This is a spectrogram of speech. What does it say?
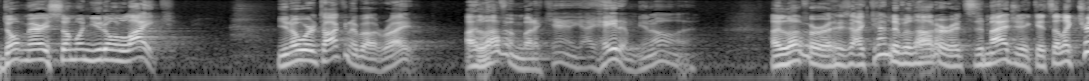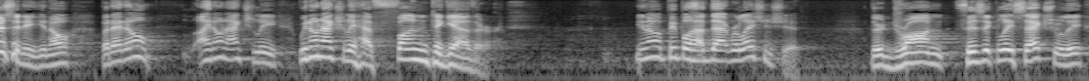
Don't marry someone you don't like. You know what we're talking about, right? I love him, but I can't, I hate him, you know. I love her, I can't live without her, it's magic, it's electricity, you know. But I don't, I don't actually, we don't actually have fun together. You know, people have that relationship. They're drawn physically, sexually,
